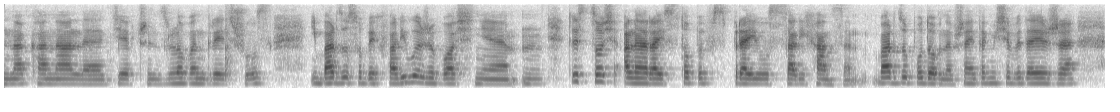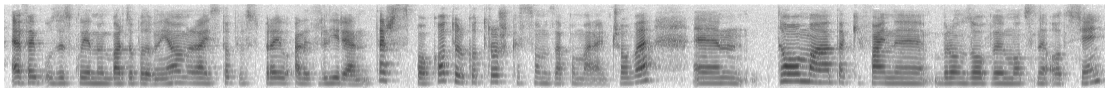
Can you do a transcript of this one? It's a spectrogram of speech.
na kanale dziewczyn z Love and Great Shoes i bardzo sobie chwaliły, że właśnie mm, to jest coś ale rajstopy w sprayu z Sally Hansen. Bardzo podobne, przynajmniej tak mi się wydaje, że efekt uzyskujemy bardzo podobny. Ja mam rajstopy w sprayu, ale z Liren też spoko, tylko troszkę są za pomarańczowe. Em, To ma taki fajny brązowy, mocny odcień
